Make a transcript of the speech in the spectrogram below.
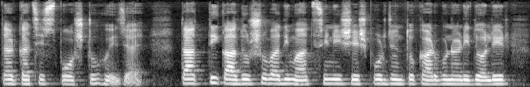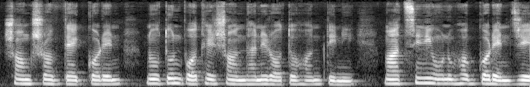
তার কাছে স্পষ্ট হয়ে যায়। তাত্ত্বিক আদর্শবাদী মাতসিনি শেষ পর্যন্ত কার্বোনারি দলের সংস্রব ত্যাগ করেন, নতুন পথের সন্ধানে রত হন তিনি। মাতসিনি অনুভব করেন যে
